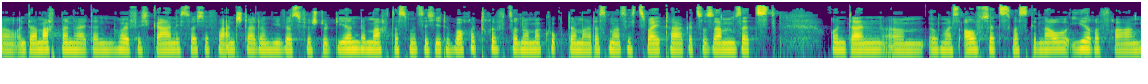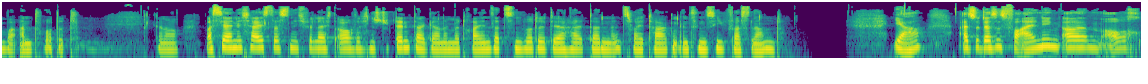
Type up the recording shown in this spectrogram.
Äh, und da macht man halt dann häufig gar nicht solche Veranstaltungen, wie wir es für Studierende macht, dass man sich jede Woche trifft, sondern man guckt da mal, dass man sich zwei Tage zusammensetzt und dann ähm, irgendwas aufsetzt, was genau ihre Fragen beantwortet. Genau. Was ja nicht heißt, dass nicht vielleicht auch sich ein Student da gerne mit reinsetzen würde, der halt dann in zwei Tagen intensiv was lernt. Ja, also das ist vor allen Dingen ähm, auch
